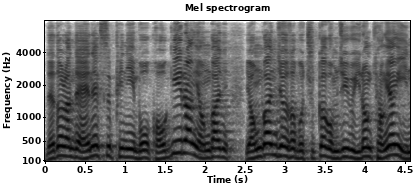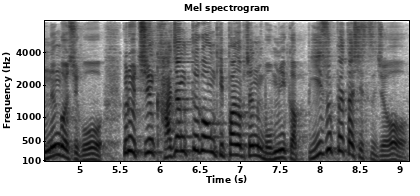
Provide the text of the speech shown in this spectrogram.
네덜란드 NXP니 뭐 거기랑 연관 연관지어서 뭐 주가가 움직이고 이런 경향이 있는 것이고 그리고 지금 가장 뜨거운 기판 업체는 뭡니까? 이수페타시스죠.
